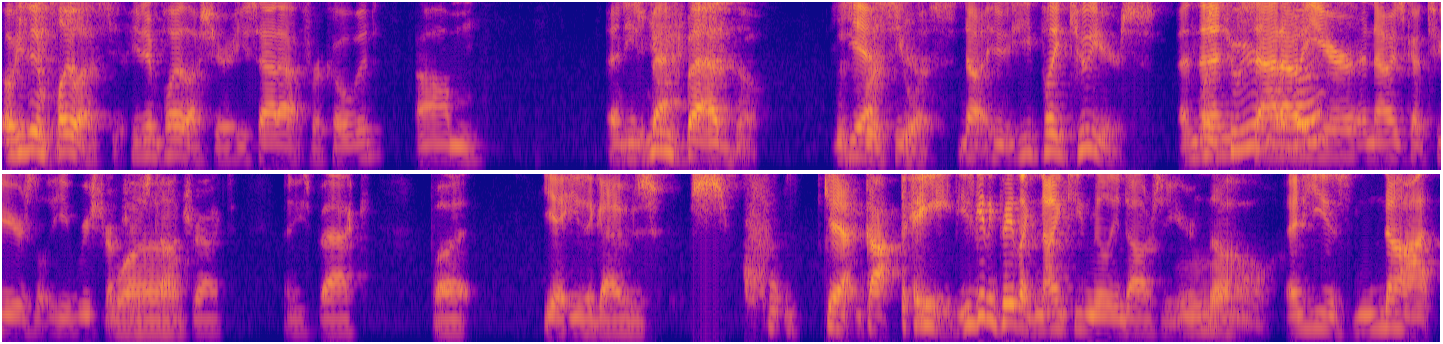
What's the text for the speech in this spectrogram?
Oh, he didn't play last year. He didn't play last year. He sat out for COVID. Um, and he's he back. was bad though. Yes, he year. was. No, he, he played two years and He then two years sat out a year, and now he's got two years. He restructured his contract, and he's back. But yeah, he's a guy who's s- cr- get, got paid. He's getting paid like nineteen million dollars a year, No. and he is not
